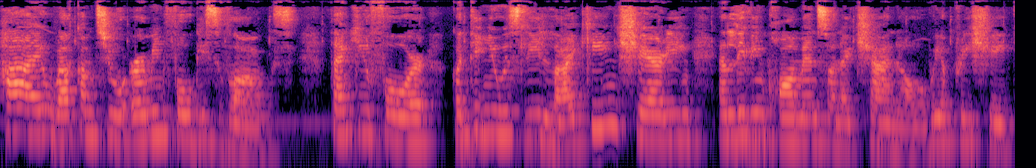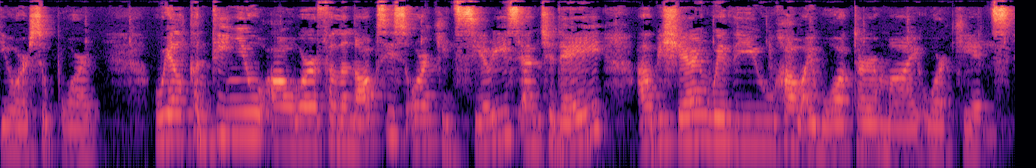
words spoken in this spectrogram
Hi, welcome to Ermine Fogis Vlogs. Thank you for continuously liking, sharing, and leaving comments on our channel. We appreciate your support. We'll continue our Phalaenopsis orchid series and today I'll be sharing with you how I water my orchids.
